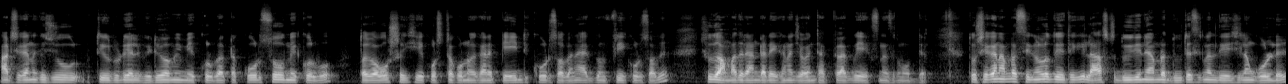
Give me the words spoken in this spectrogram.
আর সেখানে কিছু টিউটোরিয়াল ভিডিও আমি মেক করব একটা কোর্সও মেক করব। তবে অবশ্যই সেই কোর্সটা কোনো এখানে পেইড কোর্স হবে না, একদম ফ্রি কোর্স হবে। শুধু আমাদের আন্ডারে এখানে জয়েন থাকতে লাগবে এক্সনেসের মধ্যে। তো সেখানে আমরা সিগনালও দিয়ে থাকি। লাস্ট দুই দিনে আমরা দুইটা সিগনাল দিয়েছিলাম গোল্ডের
